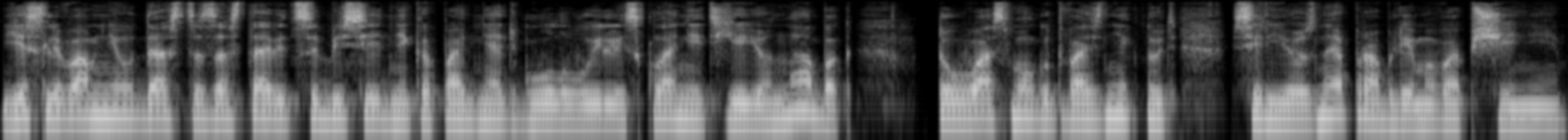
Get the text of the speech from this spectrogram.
Если вам не удастся заставить собеседника поднять голову или склонить ее на бок, то у вас могут возникнуть серьезные проблемы в общении.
